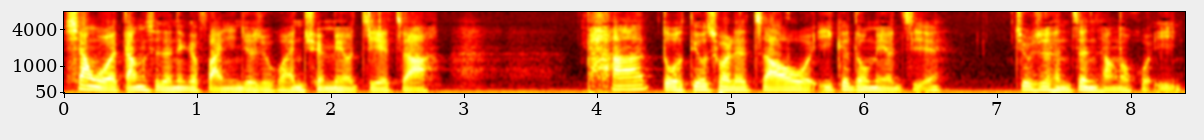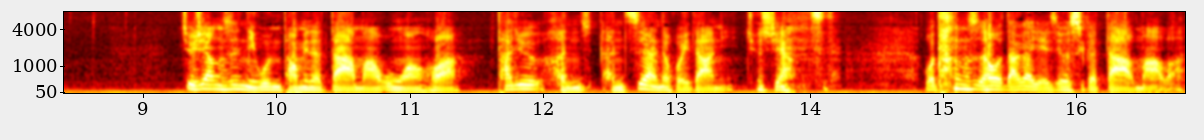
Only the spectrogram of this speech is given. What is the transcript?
像我当时的那个反应，就是完全没有接渣，他所丢出来的招我一个都没有接，就是很正常的回应。就像是你问旁边的大妈，问完话，他就很很自然的回答你，就是这样子。我当时候大概也就是个大妈吧。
